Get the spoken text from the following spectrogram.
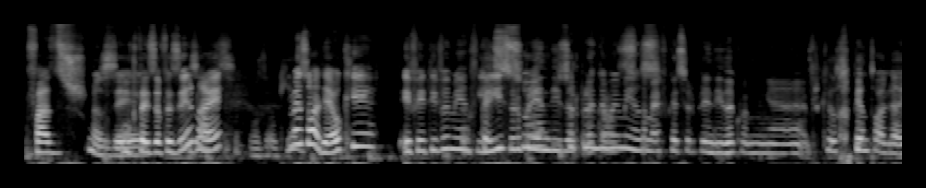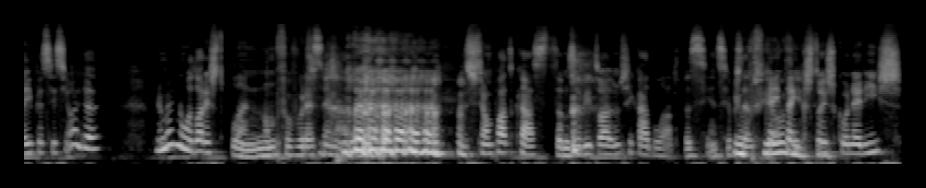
fazes Mas o é- que tens a fazer, não é? Exato, Mas é o é. Mas olha, é o que é, Eu efetivamente. fiquei e isso surpreendida. surpreendeu-me imenso. Também fiquei surpreendida com a minha. Porque de repente olhei e pensei assim: olha. Primeiro, não adoro este plano, não me favorece em nada. Isto é um podcast, estamos habituados a ficar de lado, paciência. Portanto, quem tem questões com o nariz,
